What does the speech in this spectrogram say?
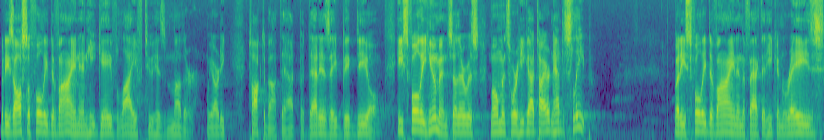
But he's also fully divine, and he gave life to his mother. We already talked about that, but that is a big deal. He's fully human, so there was moments where he got tired and had to sleep. But he's fully divine in the fact that he can raise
